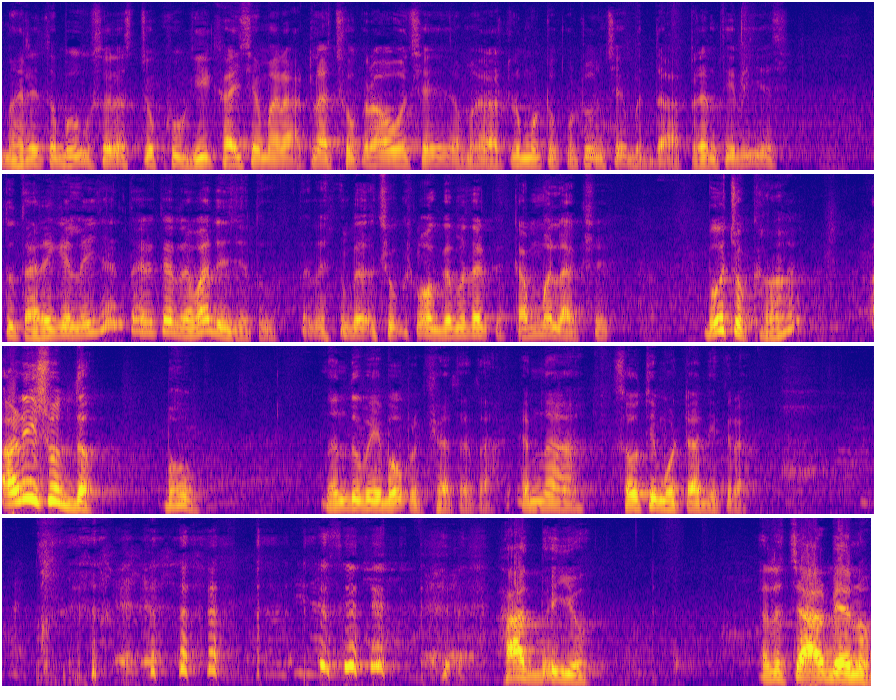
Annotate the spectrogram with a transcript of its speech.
મારે તો બહુ સરસ ચોખ્ખું ઘી ખાય છે મારા આટલા છોકરાઓ છે અમારા આટલું મોટું કુટુંબ છે બધા પ્રેમથી રહીએ છીએ તું તારે કે લઈ જાય ને તારે કે રવા દેજે તું. તને બધા છોકરાઓ ગમે ત્યારે કામમાં લાગશે. બહુ ચોખ્ખા હા? અણિશુદ્ધ. બહુ. નંદુભાઈ બહુ પ્રખ્યાત હતા. એમના સૌથી મોટા દીકરા. હાથ ભાઈઓ. અને ચાર બહેનો.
